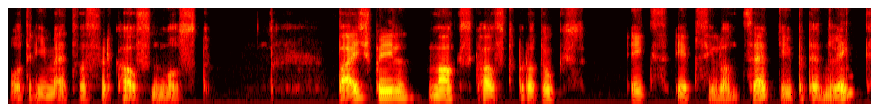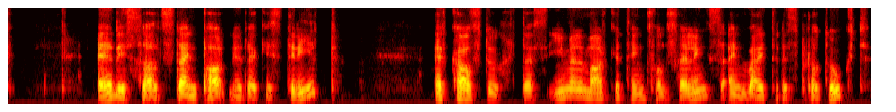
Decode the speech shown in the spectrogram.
oder ihm etwas verkaufen musst. Beispiel, Max kauft Produkt XYZ über den Link. Er ist als dein Partner registriert. Er kauft durch das E-Mail-Marketing von Fellings ein weiteres Produkt.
